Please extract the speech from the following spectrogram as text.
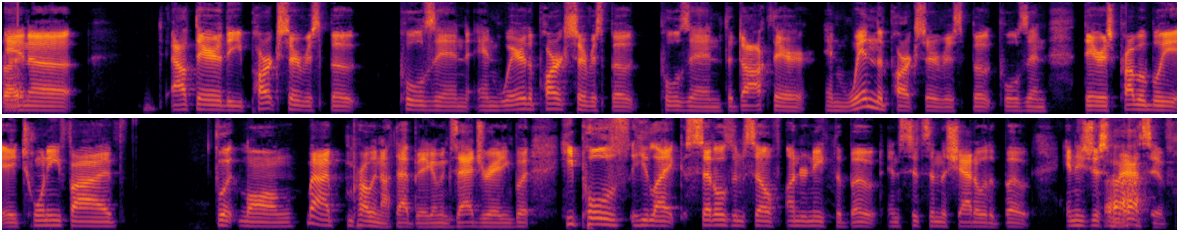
Right. And uh, out there, the Park Service boat pulls in, and where the Park Service boat pulls in, the dock there, and when the Park Service boat pulls in, there is probably a 25 foot long. Well, I'm probably not that big. I'm exaggerating, but he pulls. He like settles himself underneath the boat and sits in the shadow of the boat, and he's just Ah. massive,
